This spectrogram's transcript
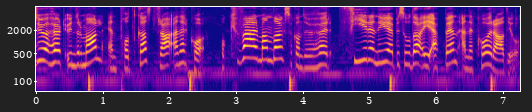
Du har hørt Unormal, en podkast fra NRK. Og hver mandag så kan du høre fire nye episoder i appen NRK Radio.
